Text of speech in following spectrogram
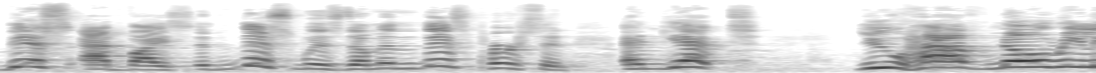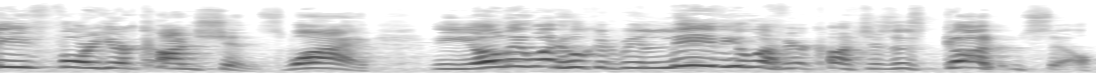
this advice and this wisdom and this person. And yet, you have no relief for your conscience. Why? The only one who could relieve you of your conscience is God Himself.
